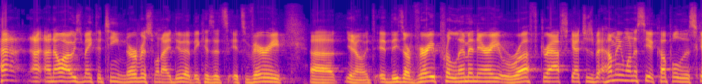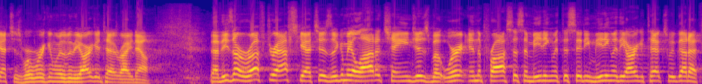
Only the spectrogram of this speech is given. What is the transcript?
I know I always make the team nervous when I do it because it's, it's very, uh, you know, it, it, these are very preliminary, rough draft sketches. But how many want to see a couple of the sketches we're working with with the architect right now? Now, these are rough draft sketches. There's going to be a lot of changes, but we're in the process of meeting with the city, meeting with the architects. We've got a,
